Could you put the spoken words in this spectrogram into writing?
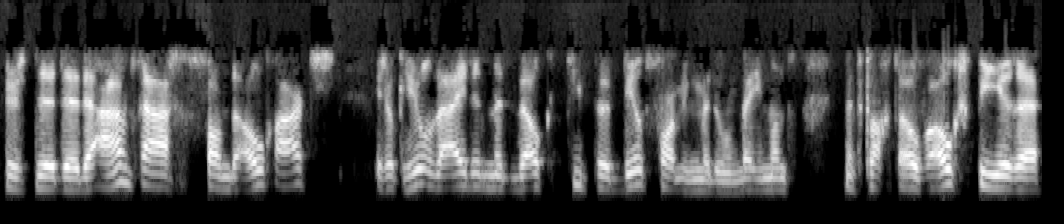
Dus de, de, de aanvraag van de oogarts is ook heel leidend met welk type beeldvorming we doen. Bij iemand met klachten over oogspieren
